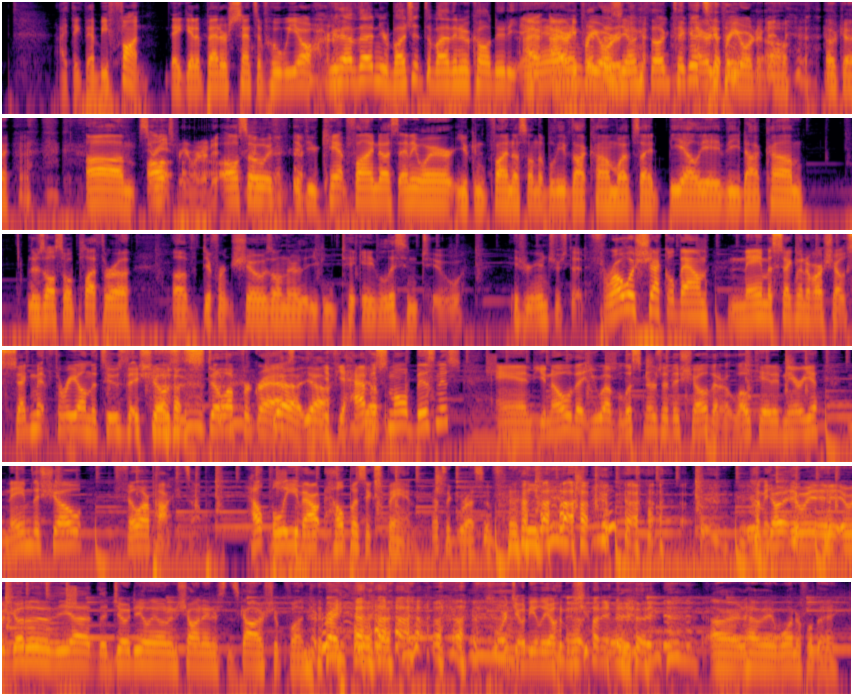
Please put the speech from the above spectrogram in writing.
I think that'd be fun. They get a better sense of who we are. You have that in your budget to buy the new Call of Duty I- I already pre-ordered. those Young Thug tickets? I already pre-ordered it. oh, okay. Um, al- pre-ordered it. also, if, if you can't find us anywhere, you can find us on the Bleav.com website, B-L-E-A-V.com. There's also a plethora of different shows on there that you can take a listen to if you're interested. Throw a shekel down, name a segment of our show. Segment three on the Tuesday shows is still up for grabs. Yeah, yeah. If you have a small business and you know that you have listeners of this show that are located near you, name the show, fill our pockets up. Help Bleav out, help us expand. That's aggressive. it, would I mean- go, it, would, it would go to the uh, the Joe DeLeon and Sean Anderson Scholarship Fund. Right. For Joe DeLeon and Sean Anderson. All right. Have a wonderful day.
